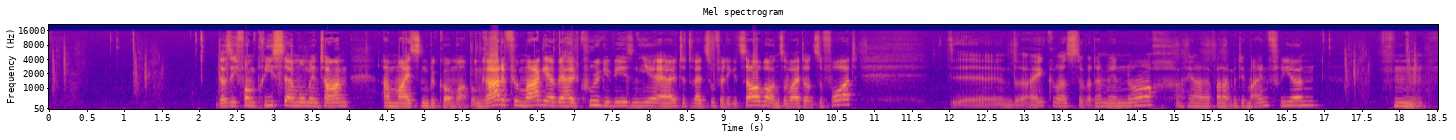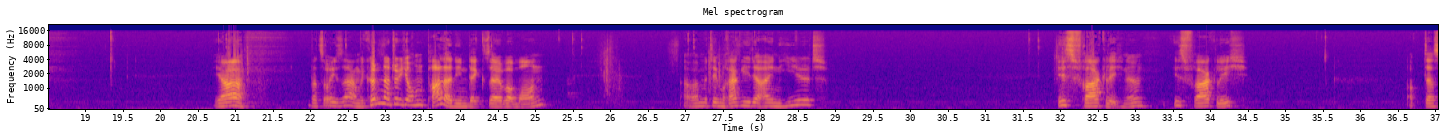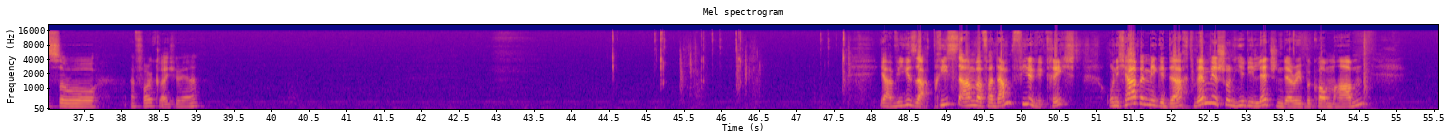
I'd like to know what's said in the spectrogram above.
dass ich vom Priester momentan am meisten bekommen habe. Und gerade für Magier wäre halt cool gewesen, hier erhalte drei zufällige Zauber und so weiter und so fort. Drei kostet, was haben wir noch? Ach ja, da war das mit dem Einfrieren. Hm. Ja, was soll ich sagen? Wir könnten natürlich auch ein Paladin-Deck selber bauen. Aber mit dem Raggi, der einen hielt, ist fraglich, ne? Ist fraglich, ob das so erfolgreich wäre. Ja, wie gesagt, Priester haben wir verdammt viel gekriegt. Und ich habe mir gedacht, wenn wir schon hier die Legendary bekommen haben,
